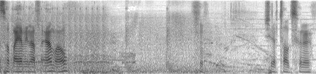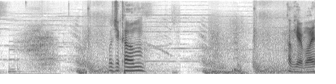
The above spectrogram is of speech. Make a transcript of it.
Let's hope I have enough ammo. Should have talked sooner. Would you come? Come here, boy.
